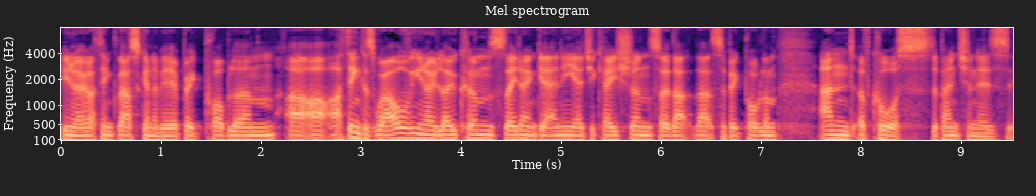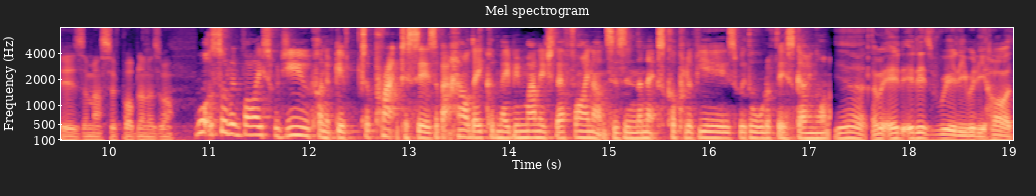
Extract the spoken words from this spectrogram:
you know, I think that's going to be a big problem. Uh, I, I, think as well, you know, locums they don't get any education, so that that's a big problem. And of course, the pension is is a massive problem as well. What sort of advice would you kind of give to practices about how they could maybe manage their finances in the next couple of years with all of this going on? Yeah, I mean, it, it is really really hard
